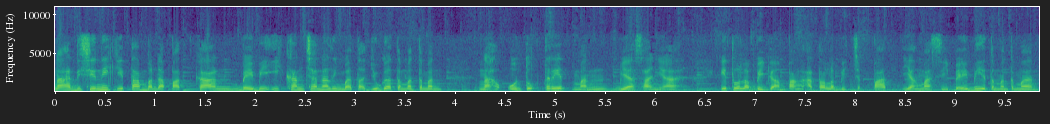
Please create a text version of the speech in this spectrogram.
Nah, di sini kita mendapatkan baby ikan cana limbata juga, teman-teman. Nah, untuk treatment biasanya itu lebih gampang atau lebih cepat yang masih baby, teman-teman.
